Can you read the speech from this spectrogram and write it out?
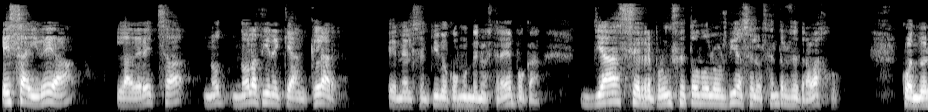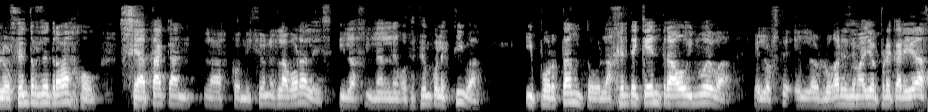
Esa idea, la derecha no la tiene que anclar en el sentido común de nuestra época. Ya se reproduce todos los días en los centros de trabajo. Cuando en los centros de trabajo se atacan las condiciones laborales y, la negociación colectiva y, por tanto, la gente que entra hoy nueva en los, en los lugares de mayor precariedad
